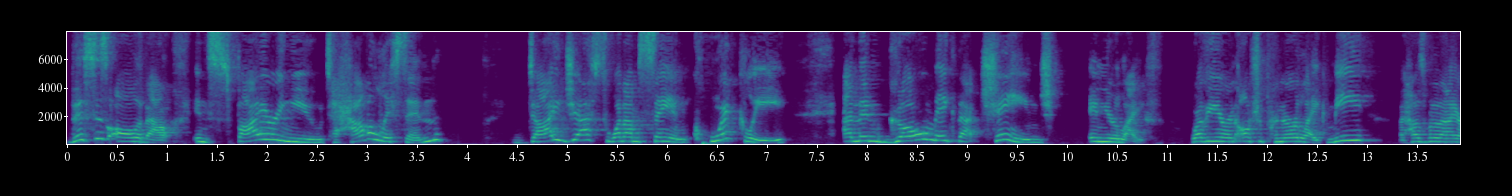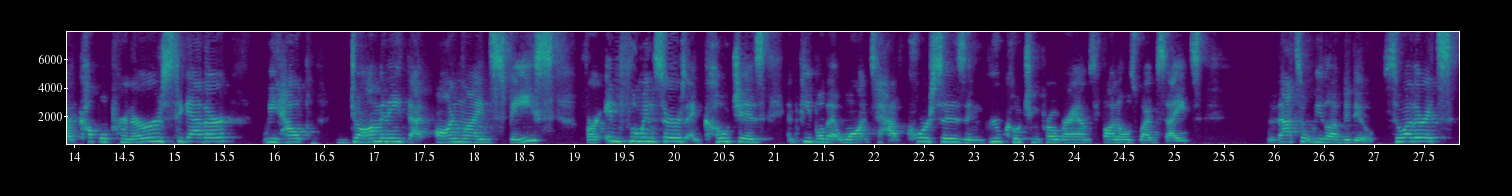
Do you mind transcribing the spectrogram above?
This is all about inspiring you to have a listen, digest what I'm saying quickly, and then go make that change in your life. Whether you're an entrepreneur like me, my husband and I are couplepreneurs together. We help dominate that online space for influencers and coaches and people that want to have courses and group coaching programs, funnels, websites. That's what we love to do. So, whether it's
